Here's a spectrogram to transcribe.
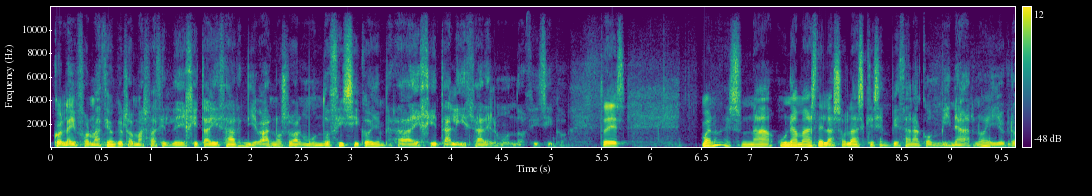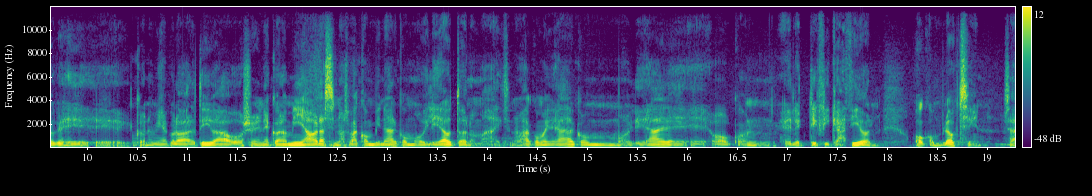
con la información, que es lo más fácil de digitalizar, llevárnoslo al mundo físico y empezar a digitalizar el mundo físico. Entonces, bueno, es una, una más de las olas que se empiezan a combinar, ¿no? Y yo creo que eh, economía colaborativa o en economía ahora se nos va a combinar con movilidad autónoma, y se nos va a combinar con movilidad eh, o con electrificación o con blockchain. O sea,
